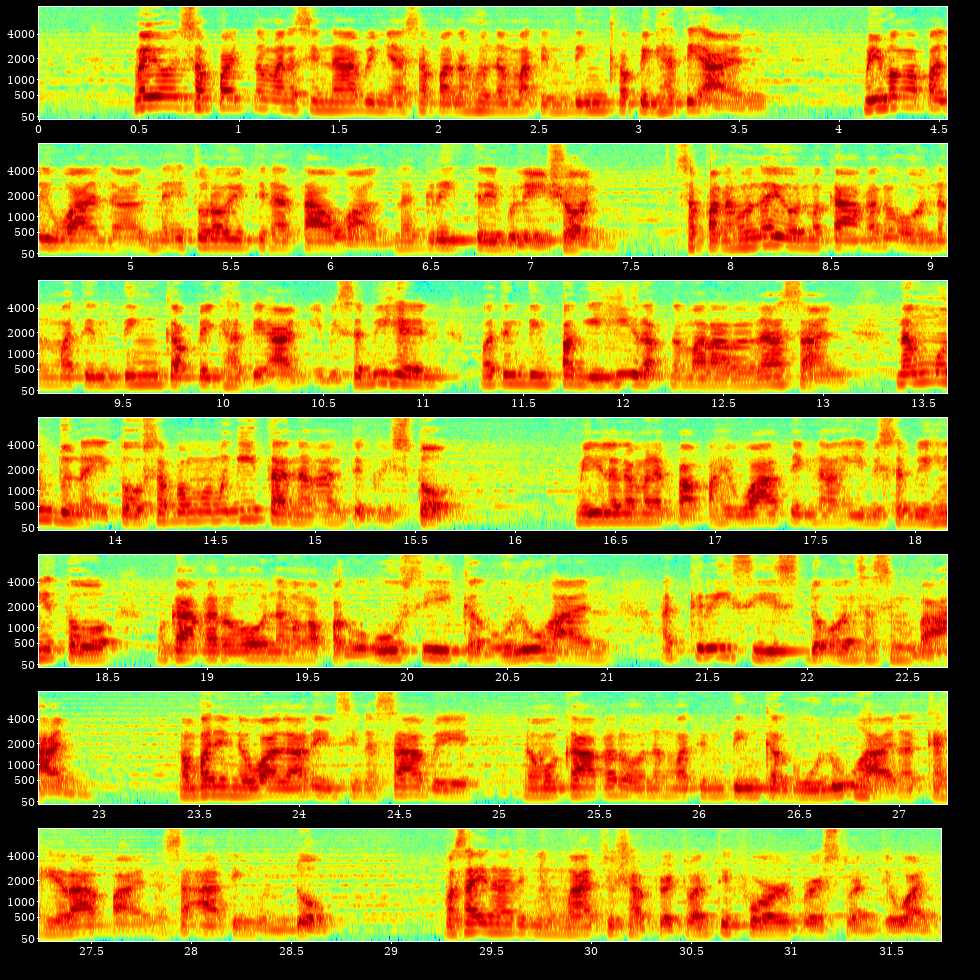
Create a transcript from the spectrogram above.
Ngayon, sa part naman na sinabi niya sa panahon ng matinding kapighatian, may mga paliwanag na ito raw yung tinatawag na Great Tribulation. Sa panahon na yon, magkakaroon ng matinding kapighatian. Ibig sabihin, matinding paghihirap na mararanasan ng mundo na ito sa pamamagitan ng Antikristo. May ilan naman nagpapahiwatig na ang ibig sabihin nito, magkakaroon ng mga pag-uusig, kaguluhan, at krisis doon sa simbahan. Ang paniniwala rin sinasabi na magkakaroon ng matinding kaguluhan at kahirapan sa ating mundo. Basahin natin yung Matthew chapter 24 verse 21.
